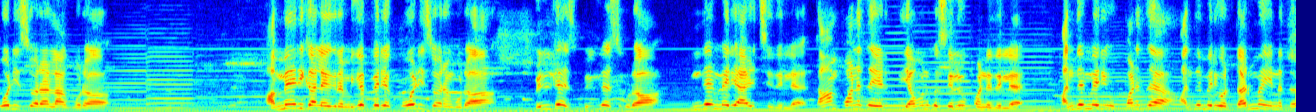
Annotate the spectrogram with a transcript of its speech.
கோடீஸ்வரெல்லாம் கூட அமெரிக்கால இருக்கிற மிகப்பெரிய கோடீஸ்வரன் கூட பில்டர்ஸ் பில்டர்ஸ் கூட இந்த மாரி அழிச்சது இல்ல தான் பணத்தை எடுத்து எவனுக்கும் செலவு பண்ணது இல்ல அந்த மாரி பணத்தை அந்த மாரி ஒரு தர்ம எண்ணத்தை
